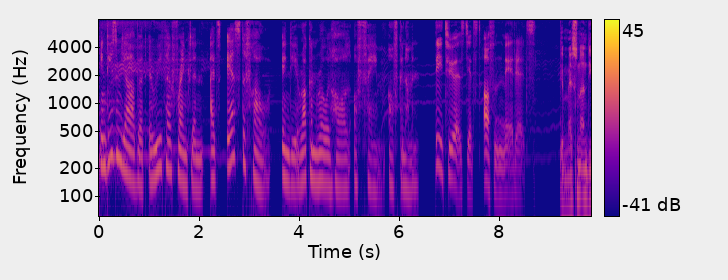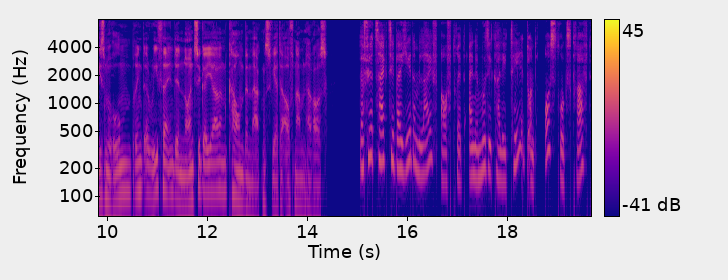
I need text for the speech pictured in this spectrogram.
In diesem Jahr wird Aretha Franklin als erste Frau in die Rock'n'Roll Hall of Fame aufgenommen. Die Tür ist jetzt offen, Mädels. Gemessen an diesem Ruhm bringt Aretha in den 90er Jahren kaum bemerkenswerte Aufnahmen heraus. Dafür zeigt sie bei jedem Live-Auftritt eine Musikalität und Ausdruckskraft,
